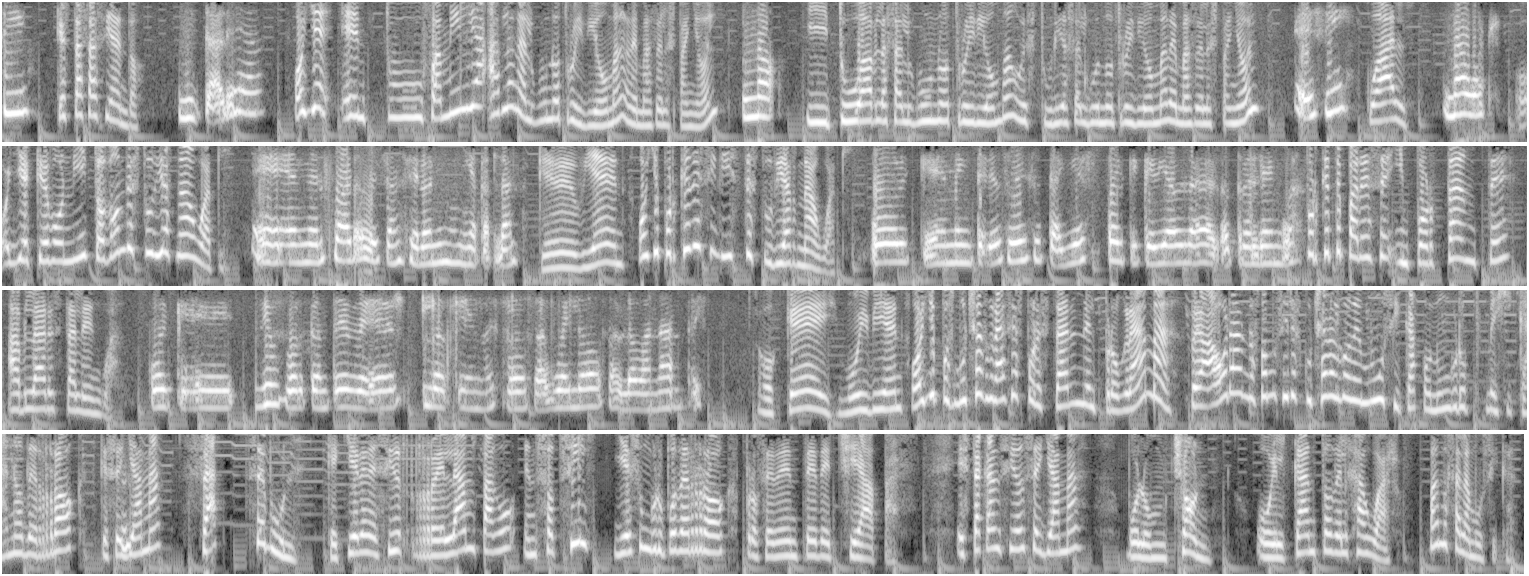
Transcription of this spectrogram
Sí. ¿Qué estás haciendo? Mi tarea. Oye, ¿en tu familia hablan algún otro idioma además del español? No. ¿Y tú hablas algún otro idioma o estudias algún otro idioma además del español? Eh, sí. ¿Cuál? Náhuatl. Oye, qué bonito. ¿Dónde estudias náhuatl? En el faro de San Jerónimo, Miacatlán. Qué bien. Oye, ¿por qué decidiste estudiar náhuatl? Porque me interesó ese taller, porque quería hablar otra lengua. ¿Por qué te parece importante hablar esta lengua? Porque es importante ver lo que nuestros abuelos hablaban antes. Ok, muy bien. Oye, pues muchas gracias por estar en el programa. Pero ahora nos vamos a ir a escuchar algo de música con un grupo mexicano de rock que se llama Sac Cebul. que quiere decir relámpago en Tzotzil, y es un grupo de rock procedente de Chiapas. Esta canción se llama Bolomchón o El canto del jaguar. Vamos a la música.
